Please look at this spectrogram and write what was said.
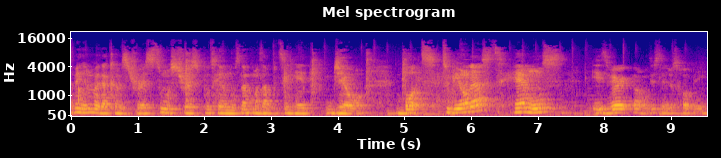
I mean, I don't like that kind of stress. Too much stress, put. Now come out putting hair gel. But to be honest, mousse is very oh this thing just hurt me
